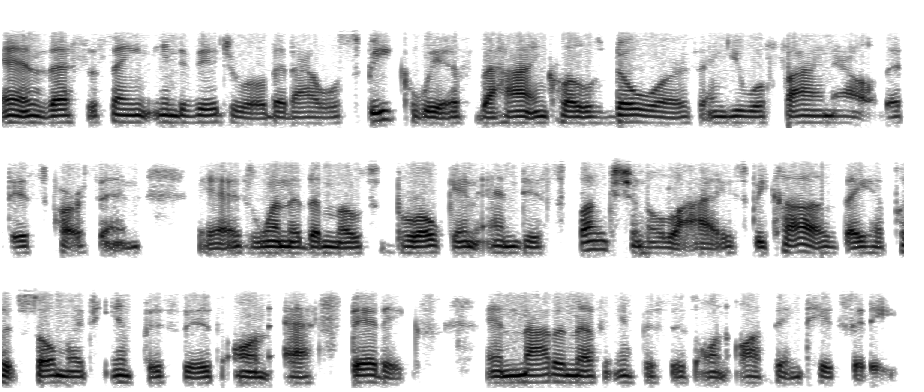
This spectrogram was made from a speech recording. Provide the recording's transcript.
and that's the same individual that I will speak with behind closed doors, and you will find out that this person is one of the most broken and dysfunctional lives because they have put so much emphasis on aesthetics and not enough emphasis on authenticity.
